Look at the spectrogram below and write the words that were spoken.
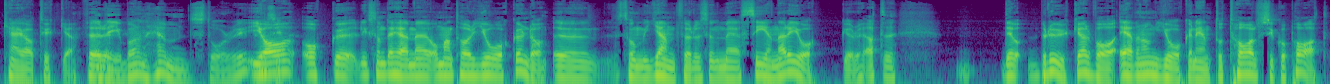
Kan jag tycka. För det är ju bara en hämndstory Ja, och eh, liksom det här med, om man tar Jokern då, eh, som jämförelsen med senare Joker, att eh, det brukar vara, även om Jokern är en total psykopat,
